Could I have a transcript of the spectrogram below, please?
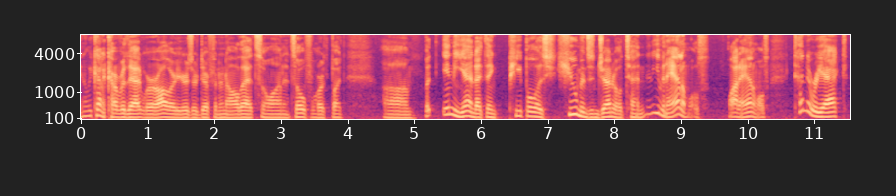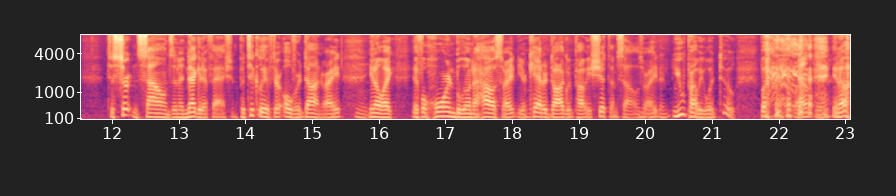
You know, we kind of covered that where all our ears are different and all that, so on and so forth. But, um, but in the end, I think people as humans in general tend, and even animals, a lot of animals, tend to react to certain sounds in a negative fashion, particularly if they're overdone, right? Mm. You know, like if a horn blew in a house, right? Your mm. cat or dog would probably shit themselves, right? And you probably would too. But Well, yeah. you know,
